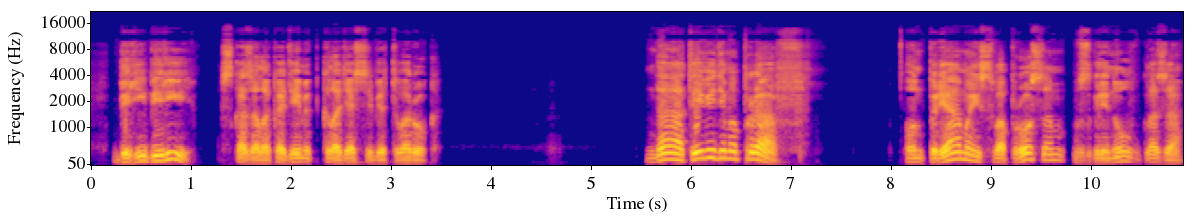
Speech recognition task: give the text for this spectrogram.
— Бери, бери, — сказал академик, кладя себе творог. — Да, ты, видимо, прав. Он прямо и с вопросом взглянул в глаза.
